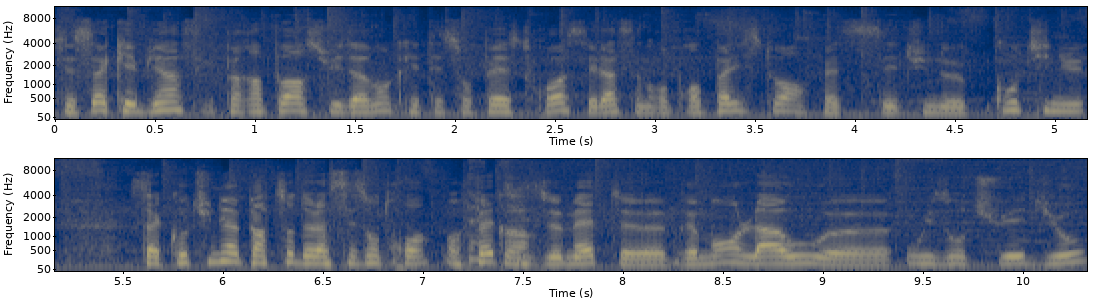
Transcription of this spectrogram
C'est ça qui est bien, c'est que par rapport à celui d'avant qui était sur PS3, c'est là, ça ne reprend pas l'histoire en fait, c'est une continue. Ça continue à partir de la saison 3. En fait, ils se mettent vraiment là où, où ils ont tué Dio,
